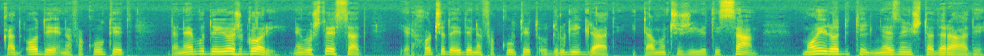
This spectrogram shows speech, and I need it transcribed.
kad ode na fakultet da ne bude još gori nego što je sad, jer hoće da ide na fakultet u drugi grad i tamo će živjeti sam. Moji roditelji ne znaju šta da rade.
